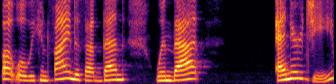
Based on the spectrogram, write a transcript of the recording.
But what we can find is that then when that energy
